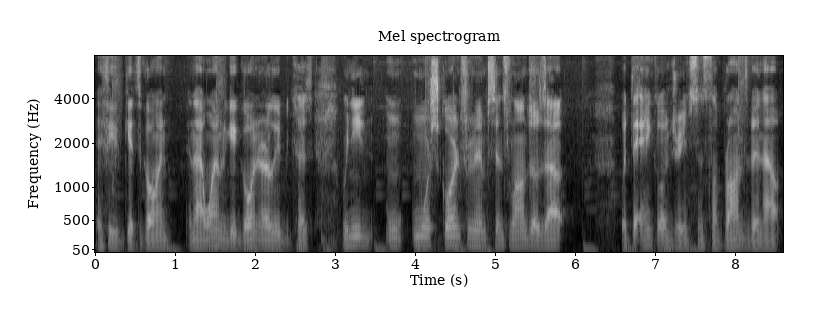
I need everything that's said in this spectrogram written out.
if he gets going. And I want him to get going early because we need more scoring from him since Lonzo's out with the ankle injury, since LeBron's been out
